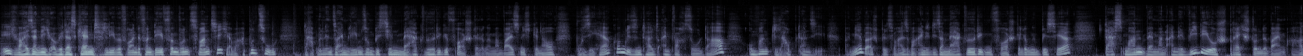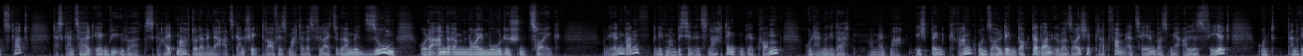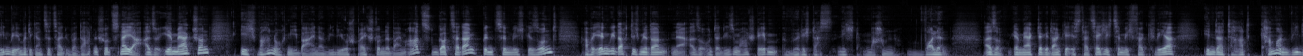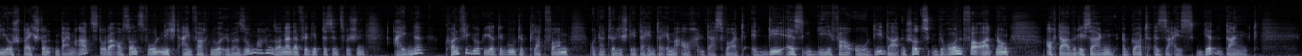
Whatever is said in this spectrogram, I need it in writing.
Ich weiß ja nicht, ob ihr das kennt, liebe Freunde von D25, aber ab und zu, da hat man in seinem Leben so ein bisschen merkwürdige Vorstellungen. Man weiß nicht genau, wo sie herkommen, die sind halt einfach so da und man glaubt an sie. Bei mir beispielsweise war eine dieser merkwürdigen Vorstellungen bisher, dass man, wenn man eine Videosprechstunde beim Arzt hat, das Ganze halt irgendwie über Skype macht oder wenn der Arzt ganz schick drauf ist, macht er das vielleicht sogar mit Zoom oder anderem neumodischen Zeug. Und irgendwann bin ich mal ein bisschen ins Nachdenken gekommen und habe mir gedacht, Moment mal, ich bin krank und soll dem Doktor dann über solche Plattformen erzählen, was mir alles fehlt. Und dann reden wir immer die ganze Zeit über Datenschutz. Naja, also ihr merkt schon, ich war noch nie bei einer Videosprechstunde beim Arzt. Gott sei Dank, bin ziemlich gesund. Aber irgendwie dachte ich mir dann, na, also unter diesen Maßstäben würde ich das nicht machen wollen. Also, ihr merkt, der Gedanke ist tatsächlich ziemlich verquer. In der Tat kann man Videosprechstunden beim Arzt oder auch sonst wo nicht einfach nur über Zoom machen, sondern dafür gibt es inzwischen eigene konfigurierte gute Plattformen und natürlich steht dahinter immer auch das Wort DSGVO, die Datenschutzgrundverordnung. Auch da würde ich sagen, Gott sei's gedankt.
